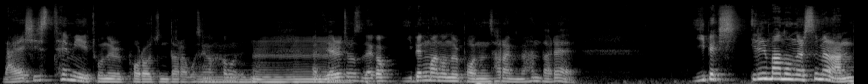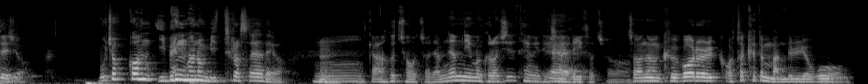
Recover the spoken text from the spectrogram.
나의 시스템이 돈을 벌어준다라고 생각하거든요. 음. 그러니까 예를 들어서 내가 200만 원을 버는 사람이면 한 달에 201만 원을 쓰면 안 되죠. 무조건 200만 원 밑으로 써야 돼요. 음, 아, 그쵸, 그쵸. 냠냠님은 그런 시스템이 되게 예. 잘돼 있었죠. 저는 그거를 어떻게든 만들려고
